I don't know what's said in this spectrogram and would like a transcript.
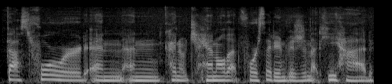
fast forward and, and kind of channel that foresight and vision that he had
